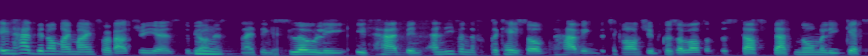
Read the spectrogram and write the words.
it had been on my mind for about three years, to be Mm. honest. And I think slowly it had been, and even the, the case of having the technology, because a lot of the stuff that normally gets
